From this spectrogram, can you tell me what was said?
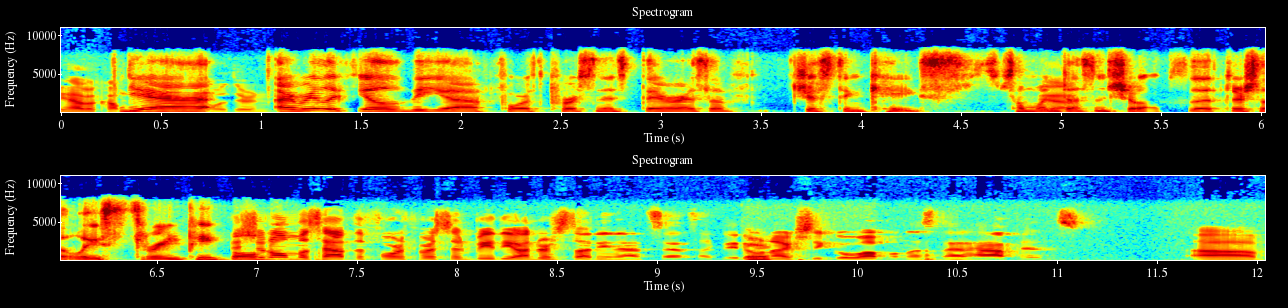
you, you have a couple. Yeah, people know what they're- I really feel the uh, fourth person is there as of just in case someone Yeah. doesn't show up, so that there's at least three They people. should almost have the fourth person be the understudy in that sense. Like they don't actually go up unless that happens. Um,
